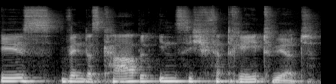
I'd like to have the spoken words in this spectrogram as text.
ist, wenn das Kabel in sich verdreht wird.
